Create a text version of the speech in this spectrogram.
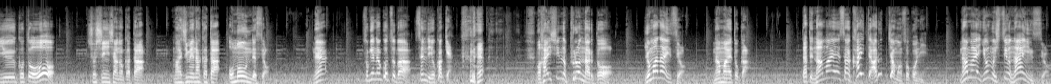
いうことを初心者の方、真面目な方、思うんですよ。ね。そげなこつば、せんでよかけん。ね。もう配信のプロになると、読まないんですよ。名前とか。だって名前さ、書いてあるっちゃもん、そこに。名前読む必要ないんすよ。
